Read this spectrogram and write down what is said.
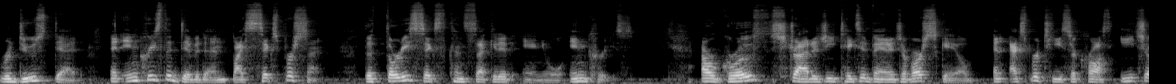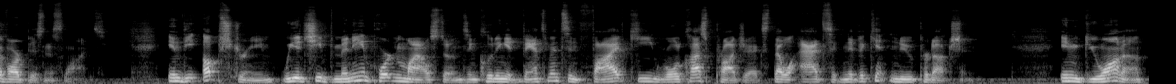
reduce debt, and increase the dividend by 6%, the 36th consecutive annual increase. Our growth strategy takes advantage of our scale and expertise across each of our business lines. In the upstream, we achieved many important milestones, including advancements in five key world class projects that will add significant new production. In Guyana,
